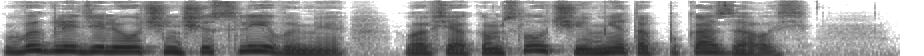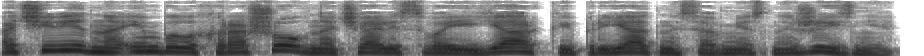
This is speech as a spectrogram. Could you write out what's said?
выглядели очень счастливыми, во всяком случае, мне так показалось. Очевидно, им было хорошо в начале своей яркой, приятной совместной жизни.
